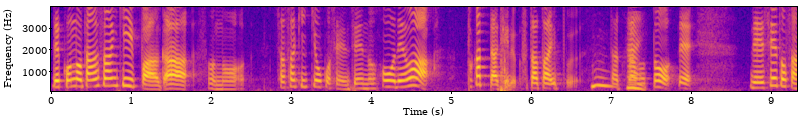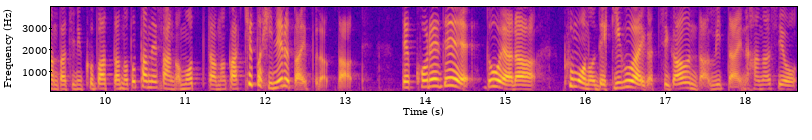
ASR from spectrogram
でこの炭酸キーパーがその佐々木京子先生の方ではパカッて開ける蓋タイプだったのと、うんはい、でで生徒さんたちに配ったのと種さんが持ってたのがキュッとひねるタイプだった。でこれでどうやら雲の出来具合が違うんだみたいな話を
